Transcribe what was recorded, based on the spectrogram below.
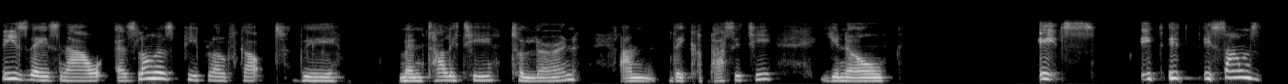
these days now, as long as people have got the mentality to learn and the capacity, you know, it's it, it it sounds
